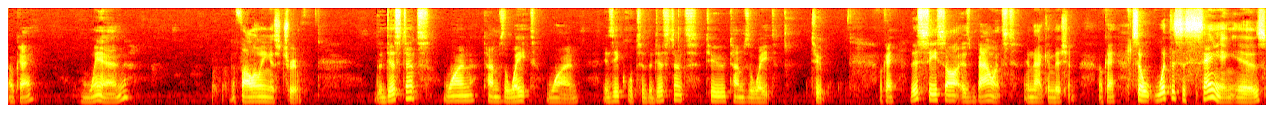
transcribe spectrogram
okay, when the following is true. The distance, 1 times the weight, 1, is equal to the distance, 2 times the weight, 2. Okay, this seesaw is balanced in that condition. Okay, so what this is saying is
